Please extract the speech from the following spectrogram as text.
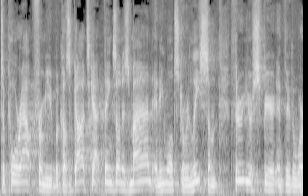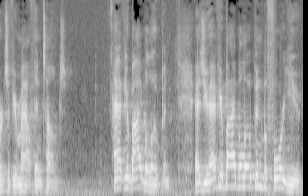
to pour out from you because God's got things on His mind and He wants to release them through your spirit and through the words of your mouth in tongues. Have your Bible open. As you have your Bible open before you,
